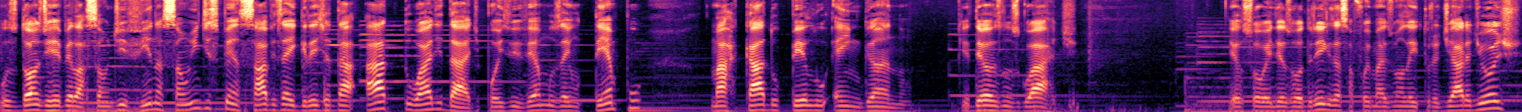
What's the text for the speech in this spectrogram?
os dons de revelação divina são indispensáveis à igreja da atualidade, pois vivemos em um tempo marcado pelo engano. Que Deus nos guarde. Eu sou Elias Rodrigues, essa foi mais uma leitura diária de hoje.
